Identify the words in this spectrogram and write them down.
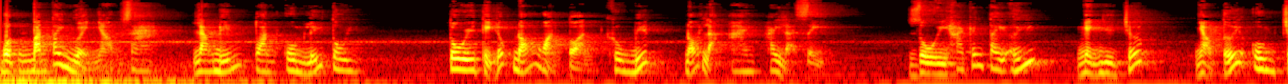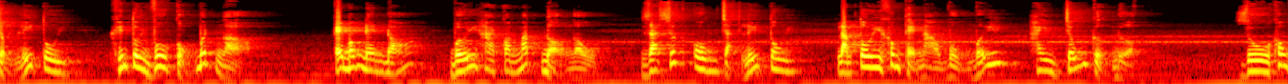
một bàn tay người nhào ra, lao đến toàn ôm lấy tôi. Tôi thì lúc đó hoàn toàn không biết đó là ai hay là gì. Rồi hai cánh tay ấy nhanh như chớp nhào tới ôm chầm lấy tôi, khiến tôi vô cùng bất ngờ. Cái bóng đen đó với hai con mắt đỏ ngầu ra sức ôm chặt lấy tôi, làm tôi không thể nào vùng vẫy hay chống cự được. Dù không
